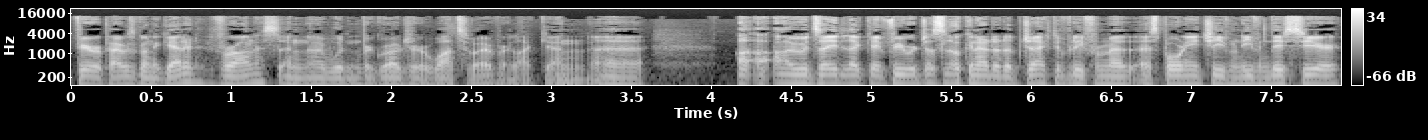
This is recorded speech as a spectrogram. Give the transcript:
Vera was going to get it, if we're honest, and I wouldn't begrudge her whatsoever. Like, and uh, I, I would say, like, if we were just looking at it objectively from a, a sporting achievement, even this year,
